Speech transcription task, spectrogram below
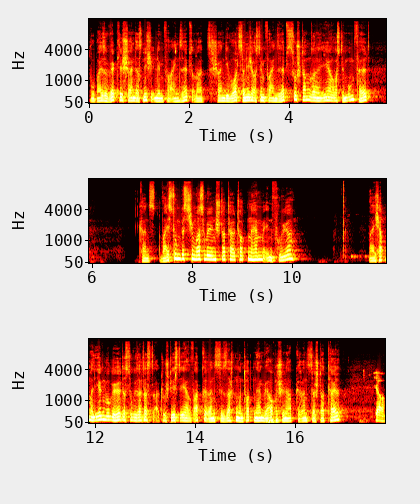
Wobei so wirklich scheint das nicht in dem Verein selbst oder scheinen die Wurzeln nicht aus dem Verein selbst zu stammen, sondern eher aus dem Umfeld. Kannst, weißt du ein bisschen was über den Stadtteil Tottenham in früher? Weil ich habe mal irgendwo gehört, dass du gesagt hast, du stehst eher auf abgeranzte Sachen und Tottenham wäre auch ein schöner abgeranzter Stadtteil. Ja.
